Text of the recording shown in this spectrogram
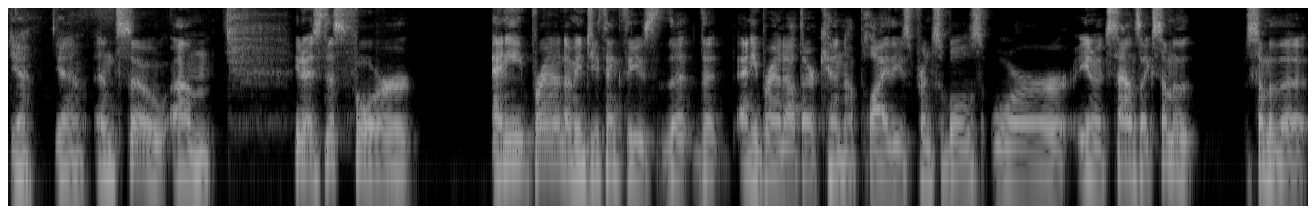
Yeah, yeah, and so um, you know, is this for any brand? I mean, do you think these that that any brand out there can apply these principles, or you know, it sounds like some of the, some of the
